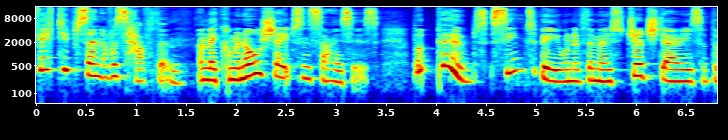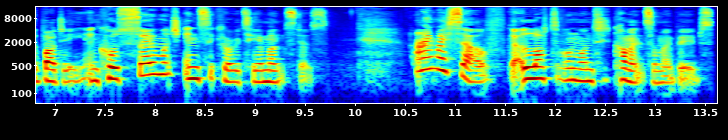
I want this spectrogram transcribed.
50% of us have them, and they come in all shapes and sizes. But boobs seem to be one of the most judged areas of the body and cause so much insecurity amongst us. I myself get a lot of unwanted comments on my boobs,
